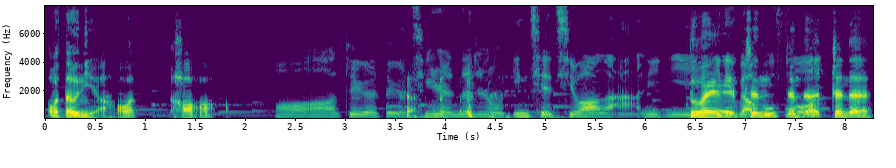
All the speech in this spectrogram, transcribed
我等你啊，我好好。这个这个情人的这种殷切期望啊，你你对真真的真的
